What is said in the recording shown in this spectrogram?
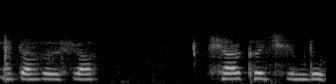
Evet arkadaşlar. Şarkı açayım dur.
